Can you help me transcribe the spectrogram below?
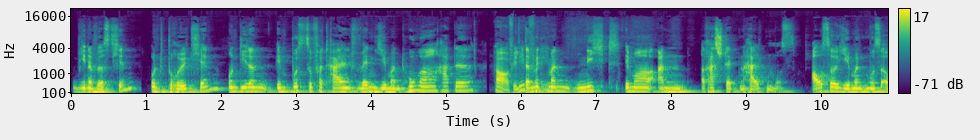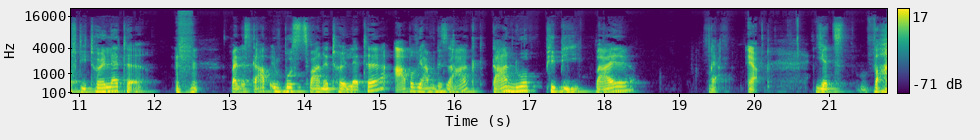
Wiener Würstchen und Brötchen und die dann im Bus zu verteilen, wenn jemand Hunger hatte, oh, wie lieb damit man nicht immer an Raststätten halten muss. Außer jemand muss auf die Toilette. weil es gab im Bus zwar eine Toilette, aber wir haben gesagt, da nur Pipi, weil, ja. Ja. Jetzt war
